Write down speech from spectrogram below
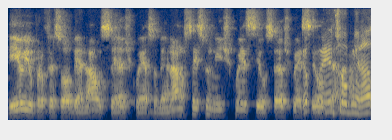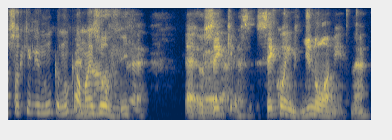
Eu e o professor Bernal, o Sérgio conhece o Bernal, não sei se o Nish conheceu, o Sérgio conheceu eu conheço o Bernal, só que ele nunca, nunca mais ouvi. É, é eu é. sei que sei de nome, né?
